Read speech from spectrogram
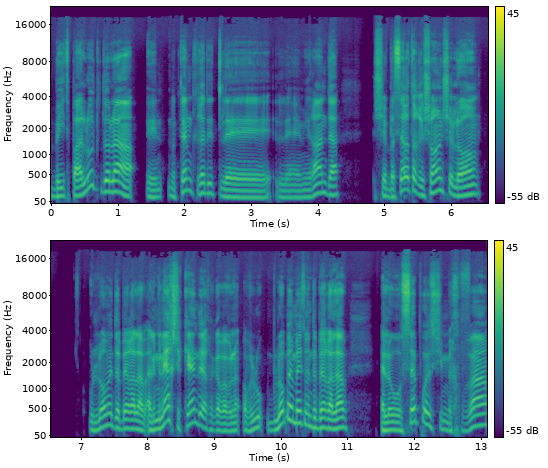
בהתפעלות גדולה אה, נותן קרדיט למירנדה, שבסרט הראשון שלו, הוא לא מדבר עליו, אני מניח שכן דרך אגב, אבל, אבל הוא לא באמת מדבר עליו, אלא הוא עושה פה איזושהי מחווה,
